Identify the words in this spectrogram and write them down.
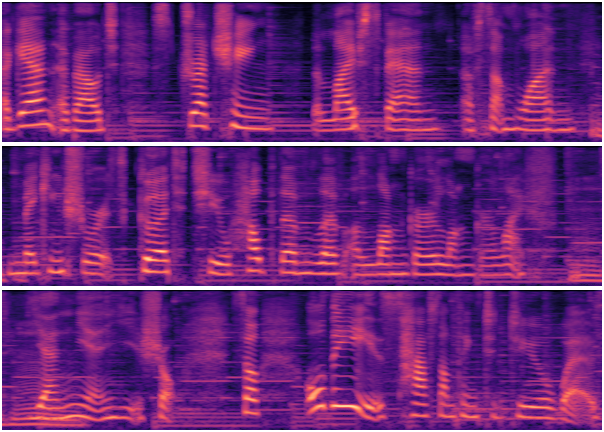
again, about stretching the lifespan of someone, making sure it's good to help them live a longer, longer life. 延年益寿. So all these have something to do with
